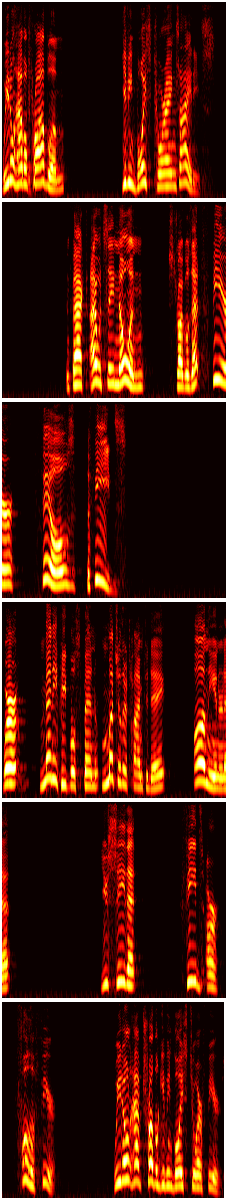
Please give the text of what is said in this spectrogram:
We don't have a problem giving voice to our anxieties. In fact, I would say no one struggles that. Fear fills the feeds, where many people spend much of their time today on the internet. You see that feeds are full of fear. We don't have trouble giving voice to our fears.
